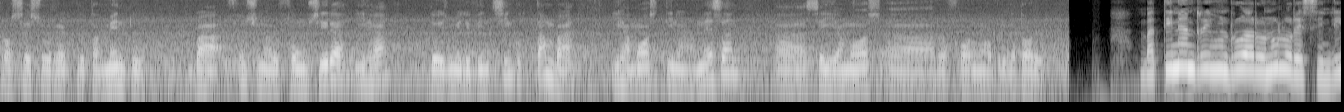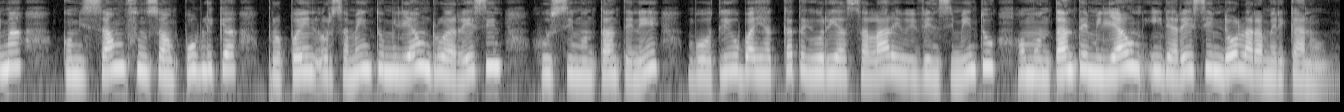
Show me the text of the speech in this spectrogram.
processo recrutamento ba funcionário fonsira iha 2025 tamba iha mos tina nessa uh, se iha mos uh, reforma obrigatória. Batinanry lima Comissão Função Pública propõe orçamento milhão rua recin, husi montante ne, botliu baia categoria salário e vencimento, o montante milhão e da recin dólar americano.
